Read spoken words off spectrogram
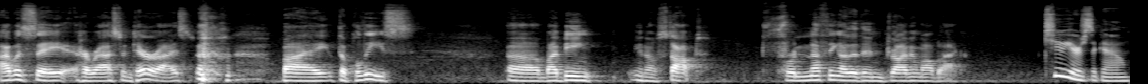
I would say harassed and terrorized by the police uh, by being, you know, stopped for nothing other than driving while black. Two years ago,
